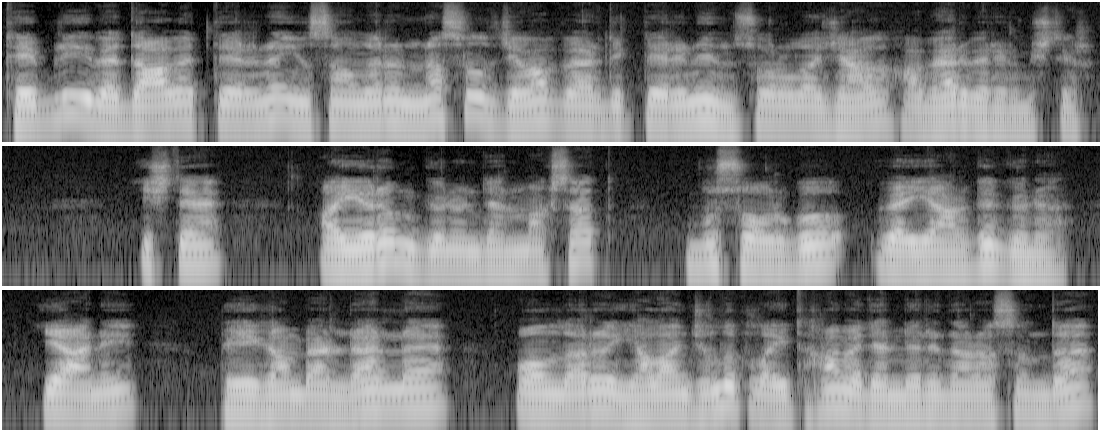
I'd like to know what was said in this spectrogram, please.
tebliğ ve davetlerine insanların nasıl cevap verdiklerinin sorulacağı haber verilmiştir. İşte ayrım gününden maksat bu sorgu ve yargı günü yani peygamberlerle onları yalancılıkla itham edenlerin arasında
